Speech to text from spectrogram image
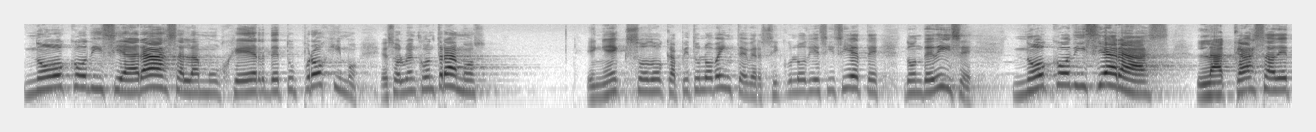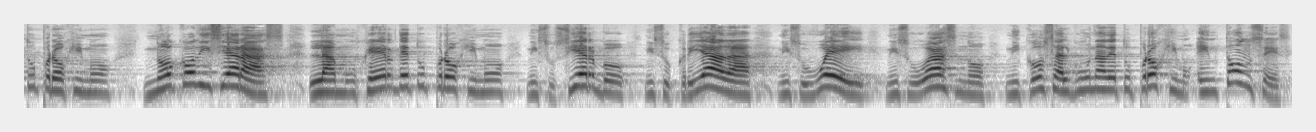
No codiciarás a la mujer de tu prójimo. Eso lo encontramos en Éxodo capítulo 20, versículo 17, donde dice, no codiciarás la casa de tu prójimo, no codiciarás la mujer de tu prójimo, ni su siervo, ni su criada, ni su buey, ni su asno, ni cosa alguna de tu prójimo. Entonces,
